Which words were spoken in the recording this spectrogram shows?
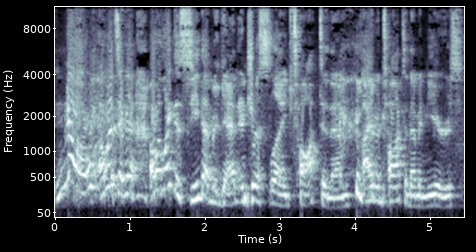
no! I wouldn't say that. I would like to see them again and just like talk to them. I haven't talked to them in years.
